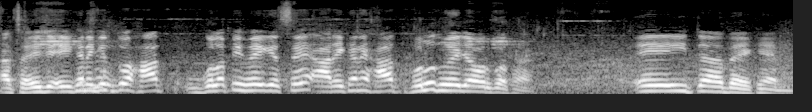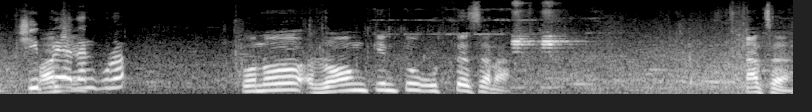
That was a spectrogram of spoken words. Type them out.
আচ্ছা এই যে এখানে কিন্তু হাত গোলাপি হয়ে গেছে আর এখানে হাত হলুদ হয়ে যাওয়ার কথা। এইটা দেখেন। চিপড়ে মানে দেন পুরো। কোনো রং কিন্তু উঠতেছে না। আচ্ছা।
